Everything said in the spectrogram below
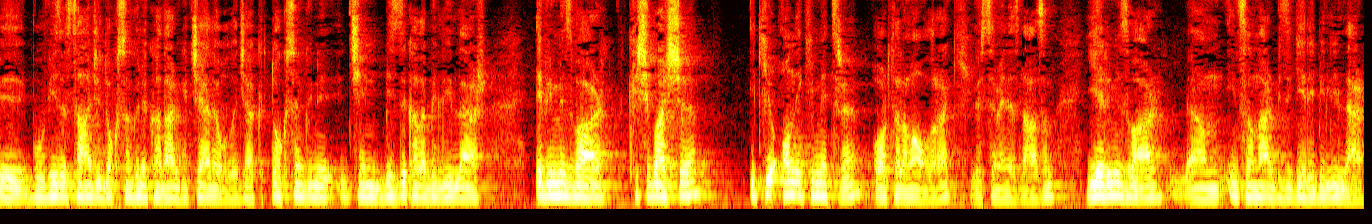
ve bu vize sadece 90 güne kadar geçerli olacak. 90 günü için bizde kalabilirler. Evimiz var. Kişi başı 2-12 metre ortalama olarak göstermeniz lazım. Yerimiz var. insanlar bizi gelebilirler.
